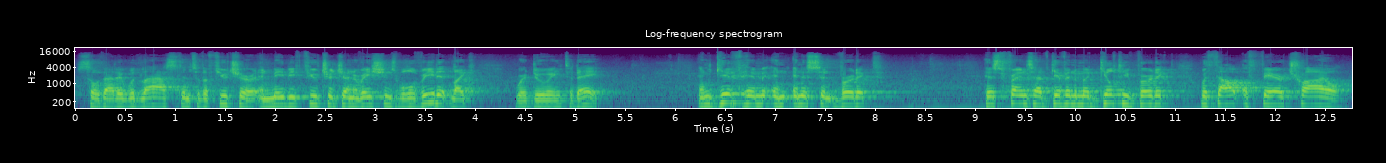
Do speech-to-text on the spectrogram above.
so that it would last into the future, and maybe future generations will read it like we're doing today, and give him an innocent verdict. His friends have given him a guilty verdict without a fair trial.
